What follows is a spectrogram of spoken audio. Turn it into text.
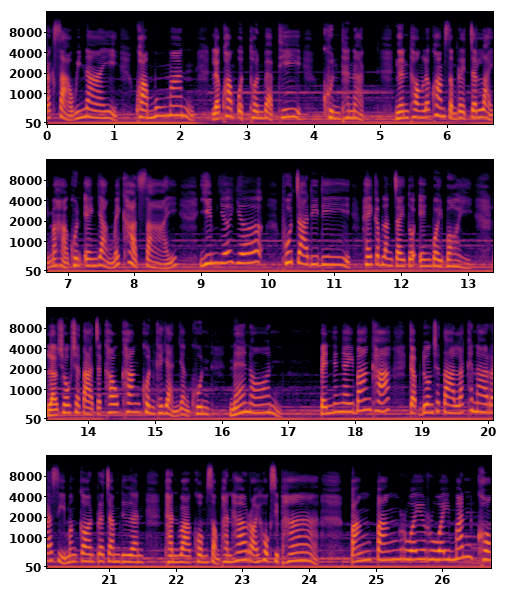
รักษาวินัย ความมุ่งมั่น และความอดทนแบบที่คุณถนัด เงินทองและความสำเร็จจะไหลมาหาคุณเองอย่างไม่ขาดสาย ยิ้มเยอะๆ พูดจาดีๆ ให้กำลังใจตัวเองบ่อยๆ แล้วโชคชะตาจะเข้าข้างคนขยันอย่างคุณแน่นอน เป็นยังไงบ้างคะ กับดวงชะตาลัคนาราศีมังกรประจำเดือนธันวาคม 2565 ปังปังรวยรวยมั่นคง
